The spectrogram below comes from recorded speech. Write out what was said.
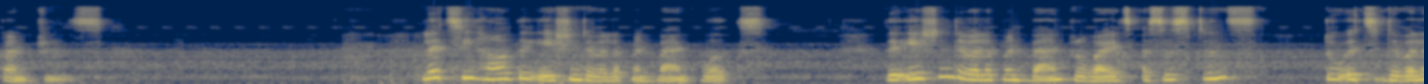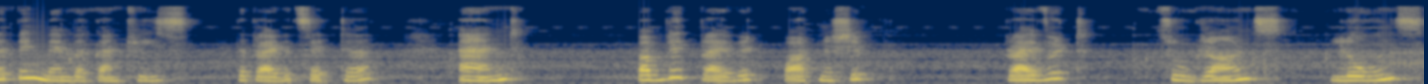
countries. Let's see how the asian development bank works. The asian development bank provides assistance to its developing member countries the private sector and public private partnership, private through grants, loans,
